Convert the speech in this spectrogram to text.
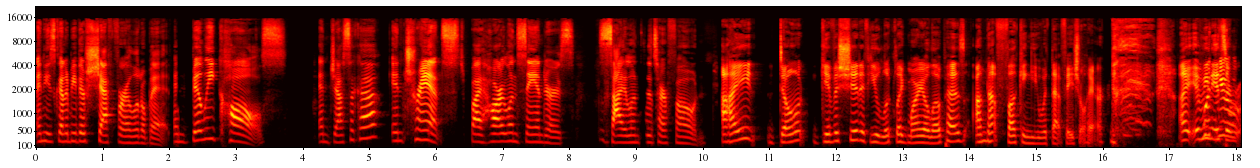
and he's going to be their chef for a little bit. And Billy calls, and Jessica, entranced by Harlan Sanders, silences her phone. I don't give a shit if you look like Mario Lopez. I'm not fucking you with that facial hair. I, I mean, would it's you, a.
